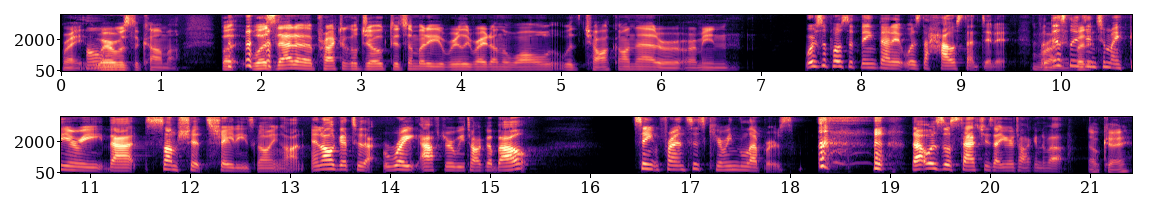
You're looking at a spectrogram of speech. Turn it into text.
right? home? Where was the comma? But was that a practical joke? Did somebody really write on the wall with chalk on that, or, or I mean, We're supposed to think that it was the house that did it. But this leads but into my theory that some shit shady's going on. And I'll get to that right after we talk about St. Francis curing the lepers. that was those statues that you were talking about. okay,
